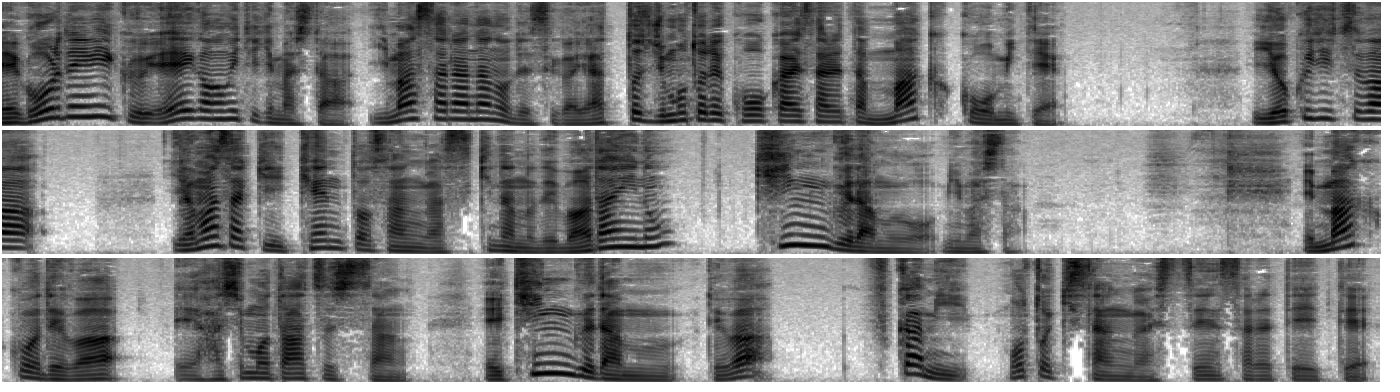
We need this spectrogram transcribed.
えーゴールデンウィーク映画を見てきました。今更なのですが、やっと地元で公開されたマクコを見て、翌日は山崎賢人さんが好きなので話題のキングダムを見ました。えマクコでは、え橋本敦さん、えキングダムでは深見元樹さんが出演されていて、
